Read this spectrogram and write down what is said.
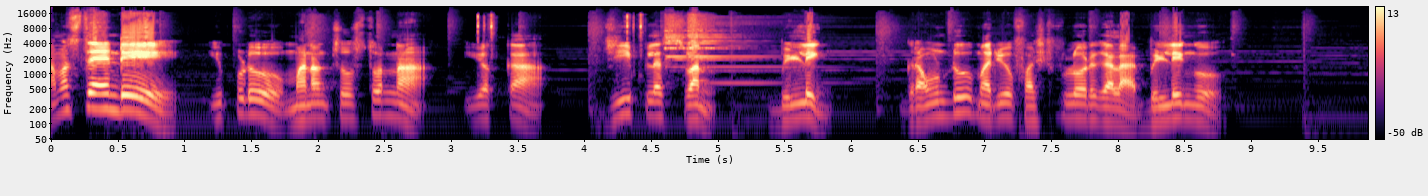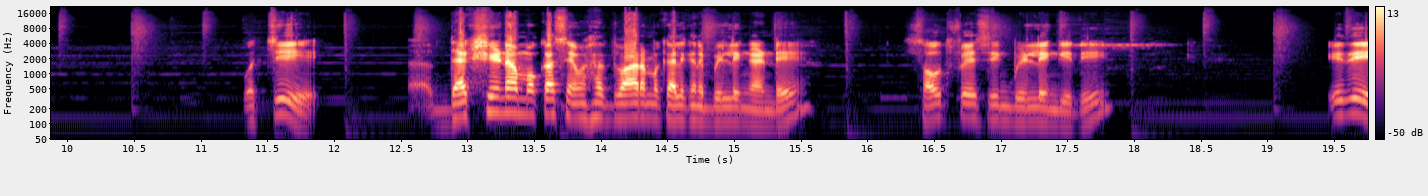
నమస్తే అండి. ఇప్పుడు మనం చూస్తున్న ఈ యొక్క G plus one building ground మరియు ఫస్ట్ ఫ్లోర్ గల బిల్డింగు వచ్చి దక్షిణ దక్షిణముఖ సింహద్వారం కలిగిన బిల్డింగ్ అండి. సౌత్ ఫేసింగ్ బిల్డింగ్ ఇది. ఇది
